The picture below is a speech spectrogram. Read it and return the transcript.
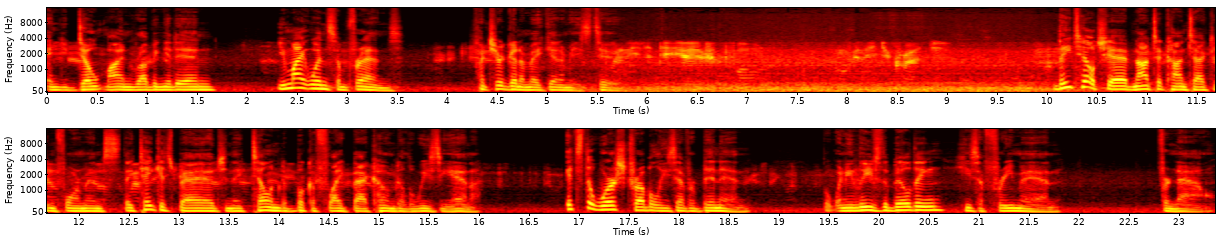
and you don't mind rubbing it in, you might win some friends, but you're gonna make enemies too. They tell Chad not to contact informants, they take his badge, and they tell him to book a flight back home to Louisiana. It's the worst trouble he's ever been in. But when he leaves the building, he's a free man. For now.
